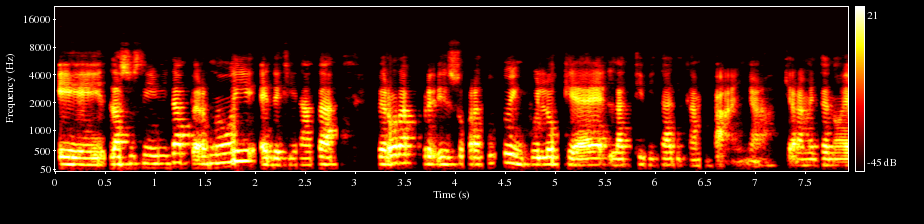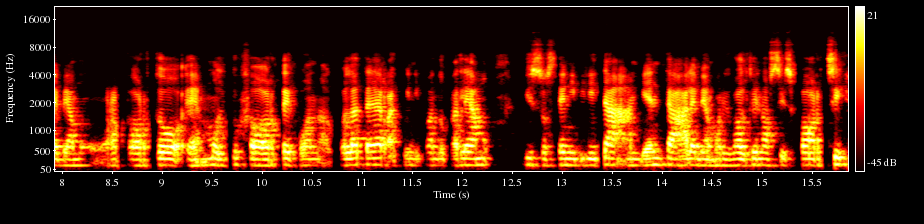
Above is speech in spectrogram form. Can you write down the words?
E la sostenibilità per noi è declinata per ora soprattutto in quello che è l'attività di campagna. Chiaramente noi abbiamo un rapporto eh, molto forte con, con, la terra, quindi quando parliamo di sostenibilità ambientale abbiamo rivolto i nostri sforzi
